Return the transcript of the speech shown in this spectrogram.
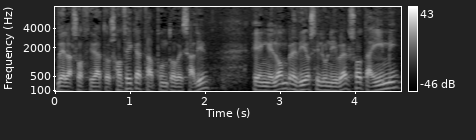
de la Sociedad Teosófica, está a punto de salir, en El hombre, Dios y el universo, Taimi,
